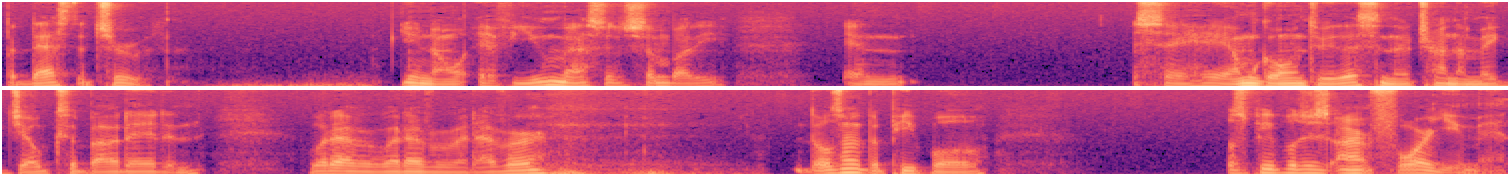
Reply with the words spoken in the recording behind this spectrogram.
but that's the truth. You know, if you message somebody and say, hey, I'm going through this, and they're trying to make jokes about it and whatever, whatever, whatever, those aren't the people those people just aren't for you, man.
